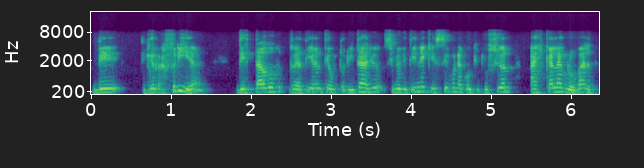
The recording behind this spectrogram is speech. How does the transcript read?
de guerra fría, de estados relativamente autoritarios, sino que tiene que ser una constitución a escala global,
